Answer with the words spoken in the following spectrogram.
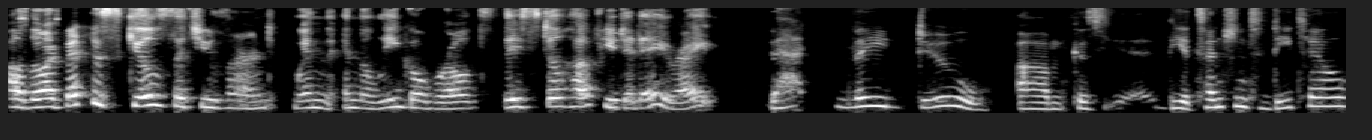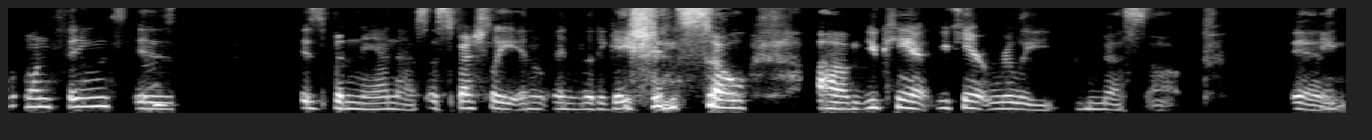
although i bet the skills that you learned when in the legal world they still help you today right that they do because um, the attention to detail on things mm-hmm. is is bananas, especially in, in litigation. So um, you can't you can't really mess up in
